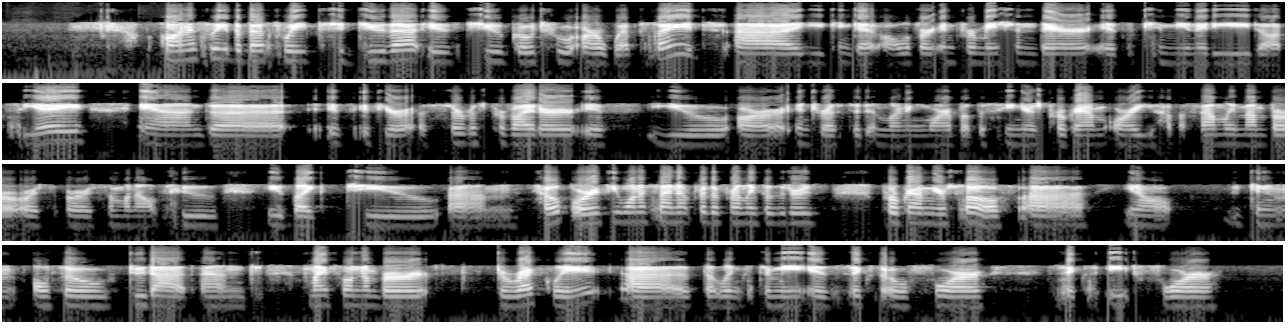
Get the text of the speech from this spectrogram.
Honestly, the best way to do that is to go to our website. Uh, you can get all of our information there. It's qmunity.ca. And uh, if, if you're a service provider, if you are interested in learning more about the seniors program, or you have a family member or, or someone else who you'd like to um, help, or if you want to sign up for the Friendly Visitors program yourself, uh, you know, you can also do that. And my phone number directly uh, that links to me is 604 684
